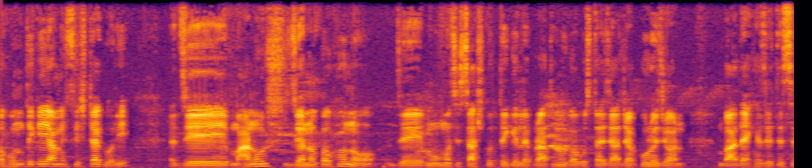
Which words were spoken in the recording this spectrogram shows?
তখন থেকেই আমি চেষ্টা করি যে মানুষ যেন কখনো যে মৌমাছি চাষ করতে গেলে প্রাথমিক অবস্থায় যা যা প্রয়োজন বা দেখা যেতেছে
